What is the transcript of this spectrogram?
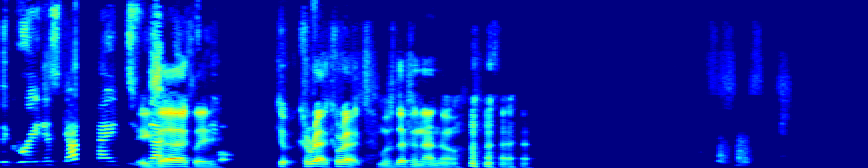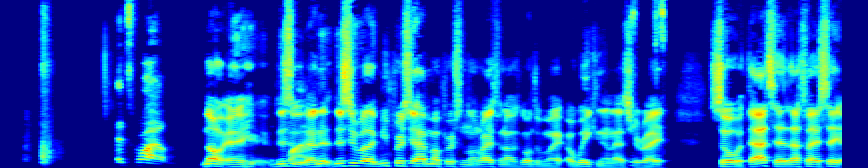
the greatest guy to exactly. Correct, correct. Most definitely not no. it's wild. No, and this wow. is and this is like me personally. I had my personal rights when I was going through my awakening last year, right? So with that said, that's why I say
